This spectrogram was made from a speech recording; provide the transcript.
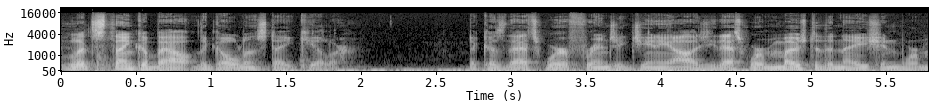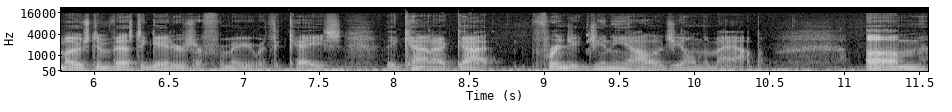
let's think about the Golden State Killer because that's where forensic genealogy, that's where most of the nation, where most investigators are familiar with the case. They kind of got forensic genealogy on the map. Um,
